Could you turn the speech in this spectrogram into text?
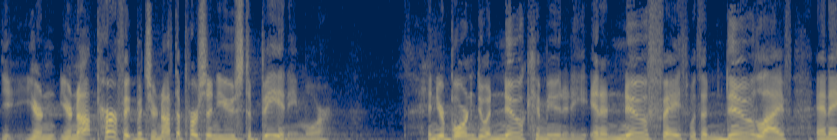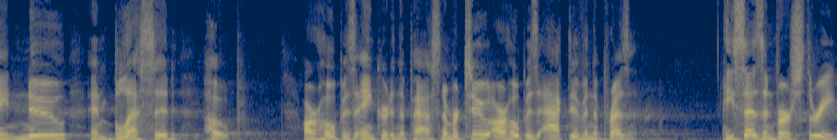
You're, you're not perfect, but you're not the person you used to be anymore and you're born into a new community, in a new faith, with a new life, and a new and blessed hope. Our hope is anchored in the past. Number two, our hope is active in the present. He says in verse 3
